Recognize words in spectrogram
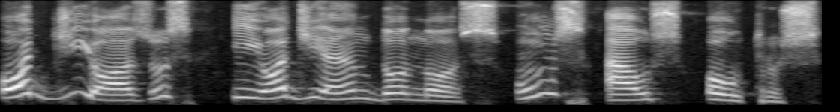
odiosos e odiando-nos uns aos outros.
